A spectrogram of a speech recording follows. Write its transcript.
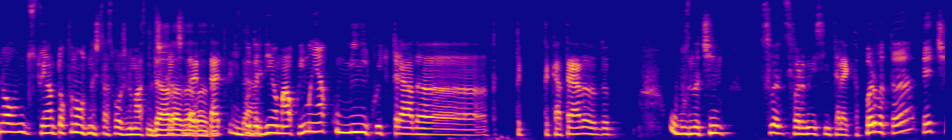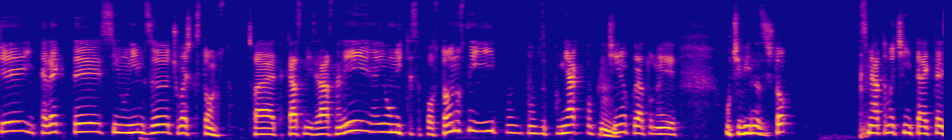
много, стоян толкова много неща сложи на масата, да, че, да, че да, дай, да, дайте да ги да. подредим малко. Има няколко мини, които трябва да така, трябва да, да обозначим свързани с интелекта. Първата е, че интелект е синоним за човешка стойност. Това е така сме израснали, нали, умните са по-стойностни и по, по, по някаква причина, mm. която не е очевидна защо, смятаме, че интелектът е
